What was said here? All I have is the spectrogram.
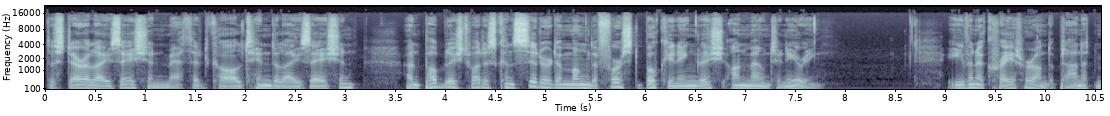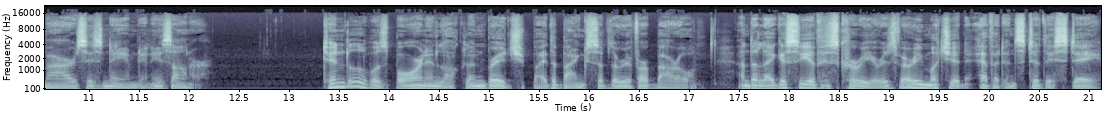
the sterilization method called Tyndallization and published what is considered among the first book in English on mountaineering. Even a crater on the planet Mars is named in his honour. Tyndall was born in Leighlinbridge by the banks of the River Barrow, and the legacy of his career is very much in evidence to this day.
